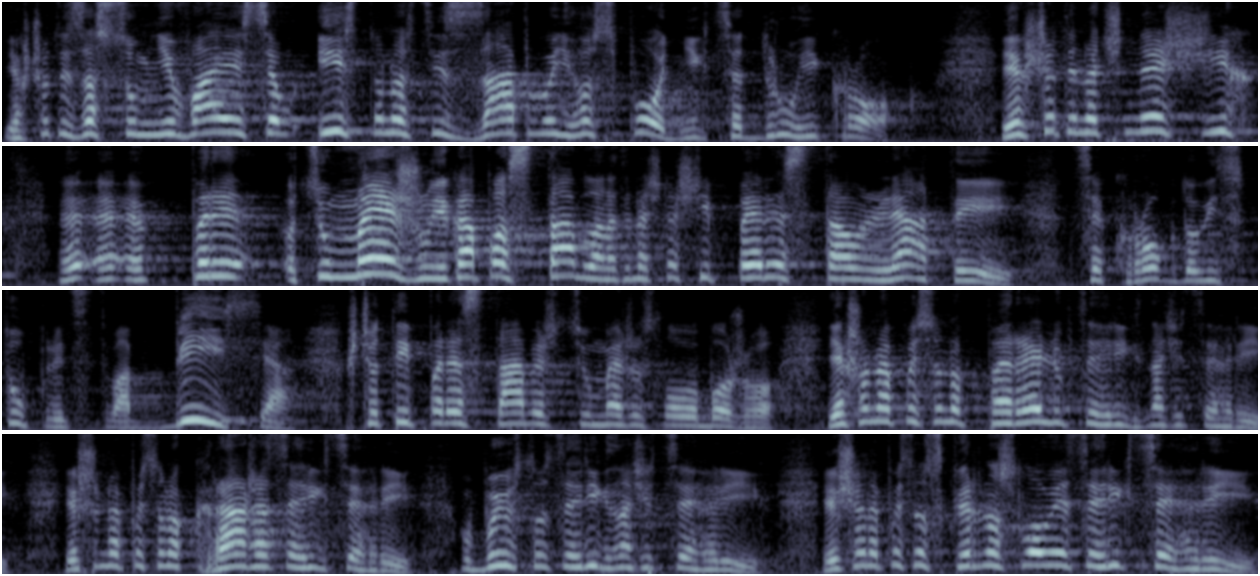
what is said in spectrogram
якщо ти засумніваєшся в істинності заповідь Господніх, це другий крок. Якщо ти почнеш їх е, е, е, пере, оцю межу, яка поставлена, ти почнеш її переставляти. Це крок до відступництва. Бійся, що ти переставиш цю межу Слова Божого. Якщо написано перелюб це гріх, значить це гріх. Якщо написано кража це гріх, це гріх. Вбивство це гріх, значить це гріх. Якщо написано сквернослов'я це гріх, це гріх.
